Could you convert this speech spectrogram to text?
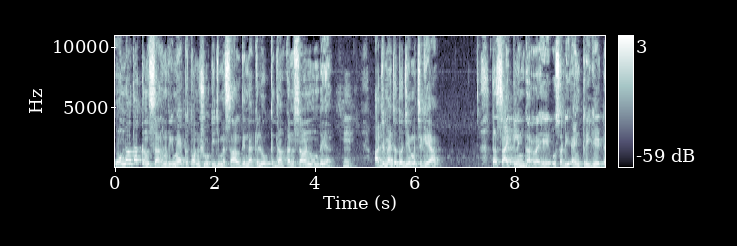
ਉਹਨਾਂ ਦਾ ਕਨਸਰਨ ਵੀ ਮੈਂ ਇੱਕ ਤੁਹਾਨੂੰ ਛੋਟੀ ਜਿਹੀ ਮਿਸਾਲ ਦਿੰਦਾ ਕਿ ਲੋਕ ਕਿਦਾਂ ਕਨਸਰਨ ਹੁੰਦੇ ਆ। ਅੱਜ ਮੈਂ ਜਦੋਂ ਜਿਮ 'ਚ ਗਿਆ ਤਾਂ ਸਾਈਕਲਿੰਗ ਕਰ ਰਹੇ ਉਹ ਸਾਡੀ ਐਂਟਰੀ ਗੇਟ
